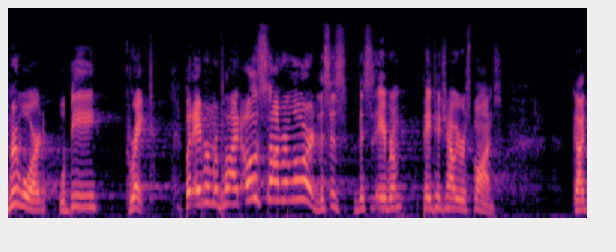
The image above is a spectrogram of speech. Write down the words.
reward will be great. But Abram replied, Oh, sovereign Lord. This is, this is Abram. Pay attention how he responds. God,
